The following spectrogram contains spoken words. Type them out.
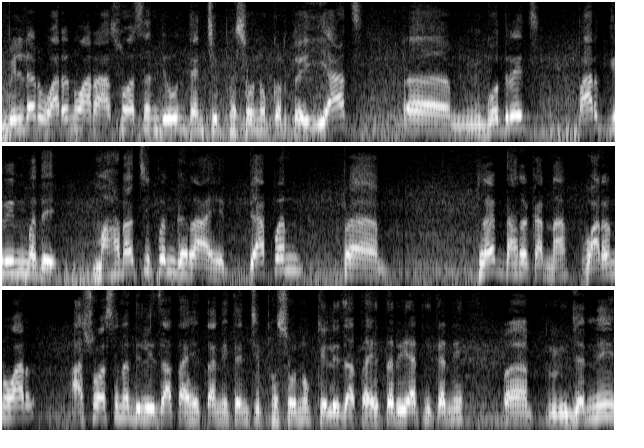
बिल्डर वारंवार आश्वासन देऊन त्यांची फसवणूक करतोय. याच गोदरेज पार्क ग्रीनमध्ये महाडाची पण घरं आहेत. त्या पण प- फ्लॅट धारकांना वारंवार आश्वासनं दिली जात आहेत आणि त्यांची फसवणूक केली जात आहे. तर या ठिकाणी प- ज्यांनी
